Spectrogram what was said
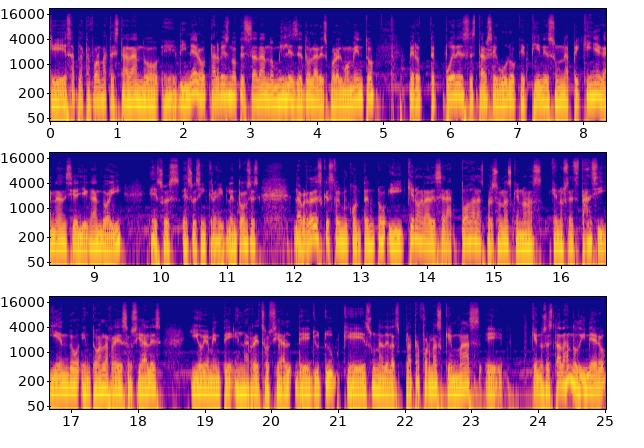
que esa plataforma te está dando eh, dinero, tal vez no te está dando miles de dólares por el momento, pero te puedes estar seguro que tienes una pequeña ganancia llegando ahí. Eso es, eso es increíble. Entonces, la verdad es que estoy muy contento y quiero agradecer a todas las personas que nos, que nos están siguiendo en todas las redes sociales y obviamente en la red social de YouTube, que es una de las plataformas que más... Eh, que nos está dando dinero,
